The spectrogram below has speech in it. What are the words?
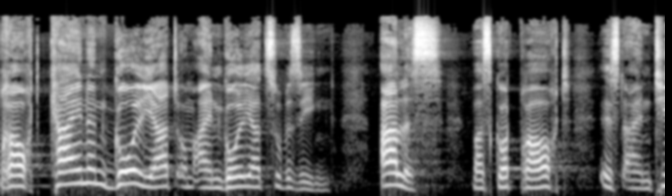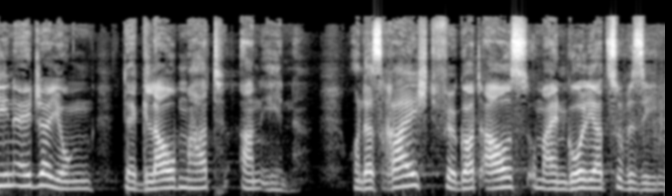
braucht keinen Goliath, um einen Goliath zu besiegen. Alles, was Gott braucht, ist ein Teenager-Jungen, der Glauben hat an ihn. Und das reicht für Gott aus, um einen Goliath zu besiegen.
